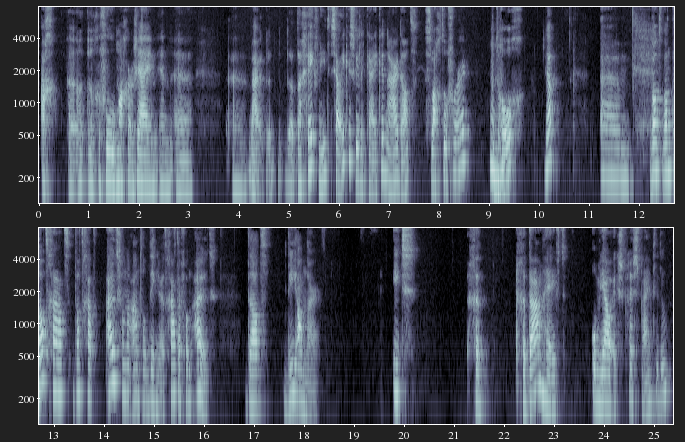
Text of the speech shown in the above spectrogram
ach, uh, een gevoel mag er zijn en uh, uh, nou, dat, geeft niet. Zou ik eens willen kijken naar dat slachtoffer, bedrog. Ja. Um, want want dat, gaat, dat gaat uit van een aantal dingen. Het gaat ervan uit dat die ander iets ge, gedaan heeft om jou expres pijn te doen.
